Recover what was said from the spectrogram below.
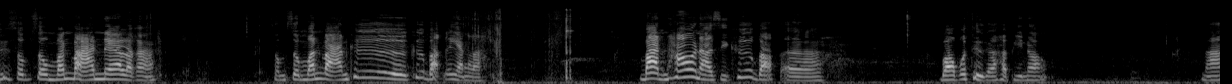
สิสมสมหวานหวานแน่ล่ะค่ะ สมสมหวานหวานคือคือบักอะไรอย่างล่ะบ้านเฮาน่ะสิคือบักเอ่อบอกบ่ถึกอะค่ะพี่น้อง นะ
